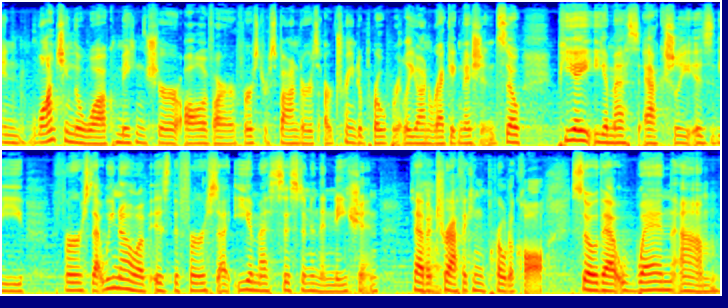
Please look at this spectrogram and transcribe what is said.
in launching the walk, making sure all of our first responders are trained appropriately on recognition. So PA EMS actually is the first that we know of is the first uh, EMS system in the nation to have a trafficking protocol, so that when um,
